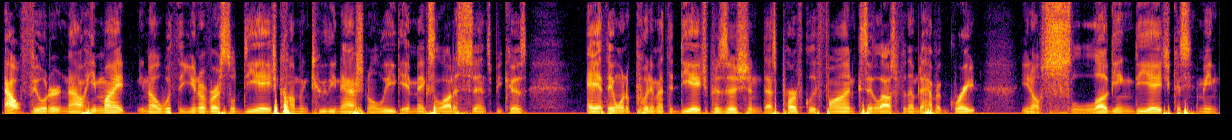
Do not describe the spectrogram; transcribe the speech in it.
outfielder. Now he might, you know, with the universal DH coming to the National League, it makes a lot of sense because, hey, if they want to put him at the DH position, that's perfectly fine because it allows for them to have a great, you know, slugging DH. Because I mean,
